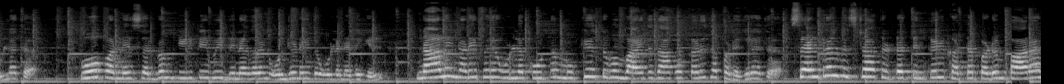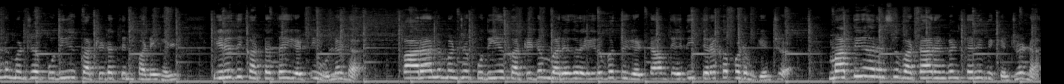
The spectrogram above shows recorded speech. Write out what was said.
உள்ளது ஓ பன்னீர்செல்வம் டிடிவி தினகரன் ஒன்றிணைந்து உள்ள நிலையில் நாளை நடைபெற உள்ள கூட்டம் முக்கியத்துவம் வாய்ந்ததாக கருதப்படுகிறது. சென்ட்ரல் விஸ்டா திட்டத்தின் கீழ் கட்டப்படும் பாராளுமன்ற புதிய கட்டிடத்தின் பணிகள் இறுதி கட்டத்தை எட்டியுள்ளன. பாராளுமன்ற புதிய கட்டிடம் வருகிற இருபத்தி எட்டாம் தேதி திறக்கப்படும் என்று மத்திய அரசு வட்டாரங்கள் தெரிவிக்கின்றன.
